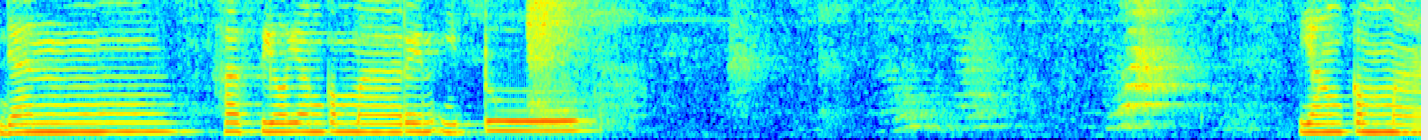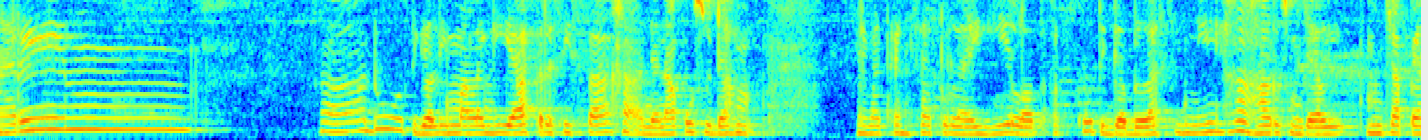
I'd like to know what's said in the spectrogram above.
Dan hasil yang kemarin itu yang kemarin aduh 35 lagi ya tersisa. Dan aku sudah mendapatkan satu lagi lot. Aku 13 ini ha, harus mencapai mencapai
